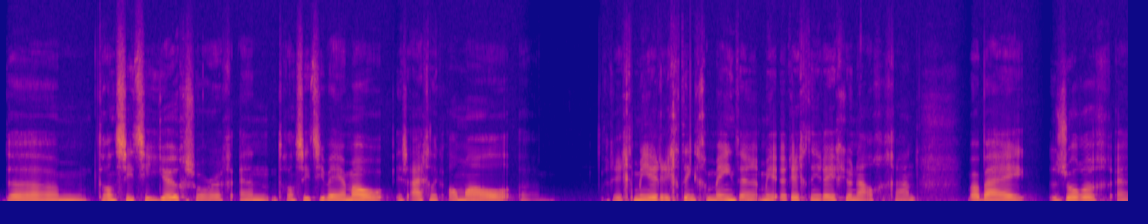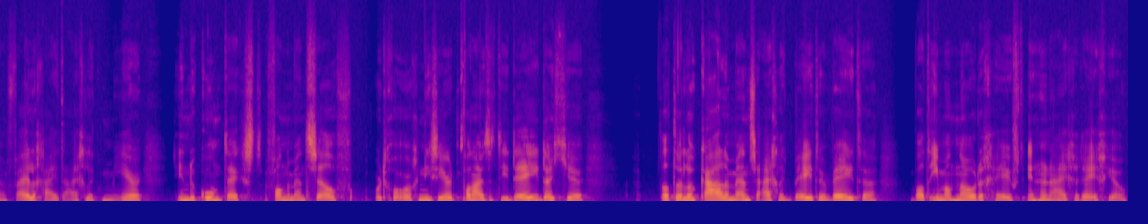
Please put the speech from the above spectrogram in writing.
De um, transitie jeugdzorg en transitie WMO is eigenlijk allemaal richt, meer richting gemeente en meer richting regionaal gegaan. Waarbij zorg en veiligheid eigenlijk meer in de context van de mens zelf wordt georganiseerd. Vanuit het idee dat, je, dat de lokale mensen eigenlijk beter weten wat iemand nodig heeft in hun eigen regio.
